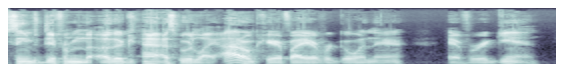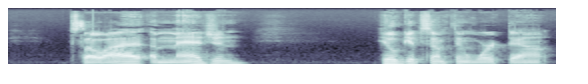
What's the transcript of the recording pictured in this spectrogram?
seems different from the other guys who are like, I don't care if I ever go in there ever again. So I imagine he'll get something worked out.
